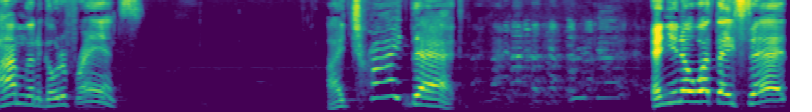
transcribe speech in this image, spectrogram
I'm going to go to France. I tried that. and you know what they said?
